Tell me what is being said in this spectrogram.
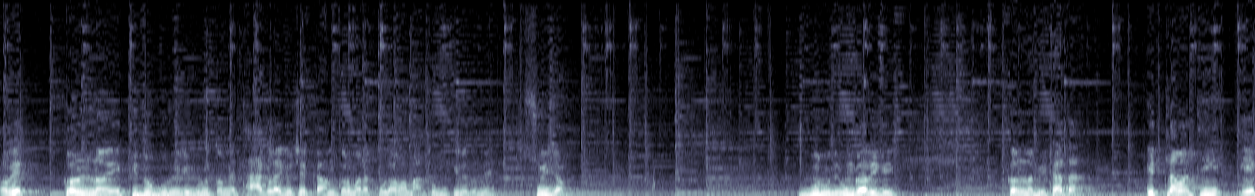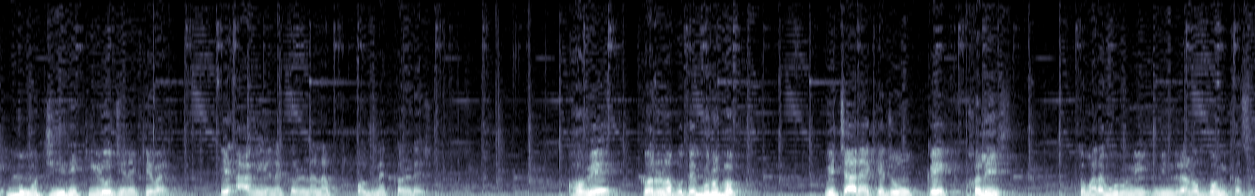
હવે કર્ણએ કીધું ગુરુને કે, ગુરુ, તમને થાક લાગ્યો છે કામ કરો, મારા ખોળામાં માથું મૂકીને તમે સૂઈ જાઓ. ગુરુને ઊંઘ આવી ગઈ. કર્ણ બેઠા હતા. એટલામાંથી એક બહુ ઝેરી કીડો જેને કહેવાય, એ આવી અને કર્ણના પગને કરડે છે. હવે કર્ણ પોતે ગુરુભક્ત. વિચારે કે જો હું કંઈક ફલીશ, તો મારા ગુરુની નિંદ્રાનો ભંગ થશે.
